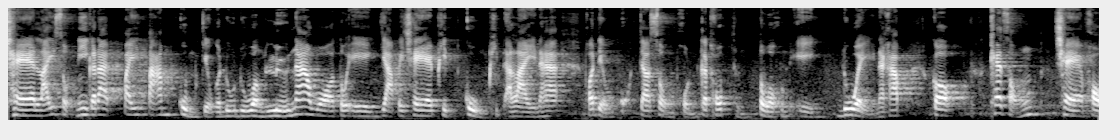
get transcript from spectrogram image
แชร์ไลฟ์สดนี่ก็ได้ไปตามกลุ่มเกี่ยวกับดูดวง หรือหน้าวอตัวเอง อย่าไปแชร์ผิดกลุ่มผิดอะไรนะฮะเพราะเดี๋ยวจะส่งผลกระทบถึงตัวคุณเองด้วยนะครับ ก็ แค่ 2 แชร์พอ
